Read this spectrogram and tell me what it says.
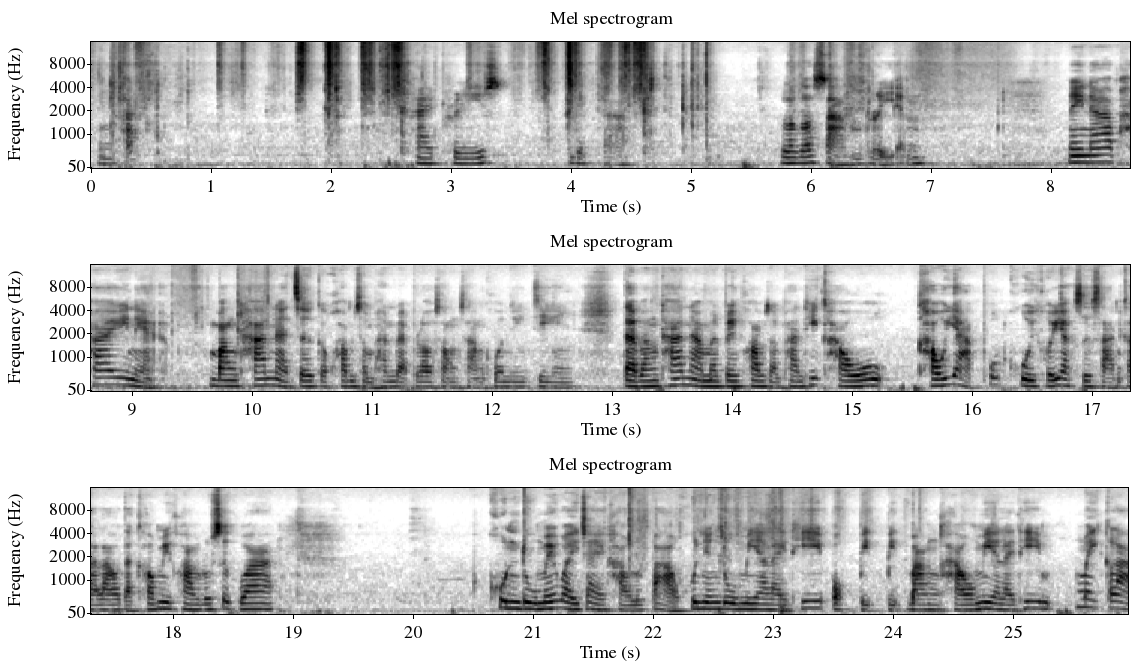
คุณคะ High Priest เด็กดาบแล้วก็สามเหรียญ ในหน้าไพ่เนี่ยบางท่านน่ะเจอกับความสัมพันธ์แบบเราสองสามคนจริง ๆ แต่บางท่านน่ะมันเป็นความสัมพันธ์ที่เขาเขาอยากพูดคุยเขาอยากสื่อสารกับเรา แต่เขามีความรู้สึกว่า คุณดูไม่ไว้ใจเขาหรือเปล่า คุณยังดูมีอะไรที่ปกปิดปิดบังเขา มีอะไรที่ไม่กล้า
